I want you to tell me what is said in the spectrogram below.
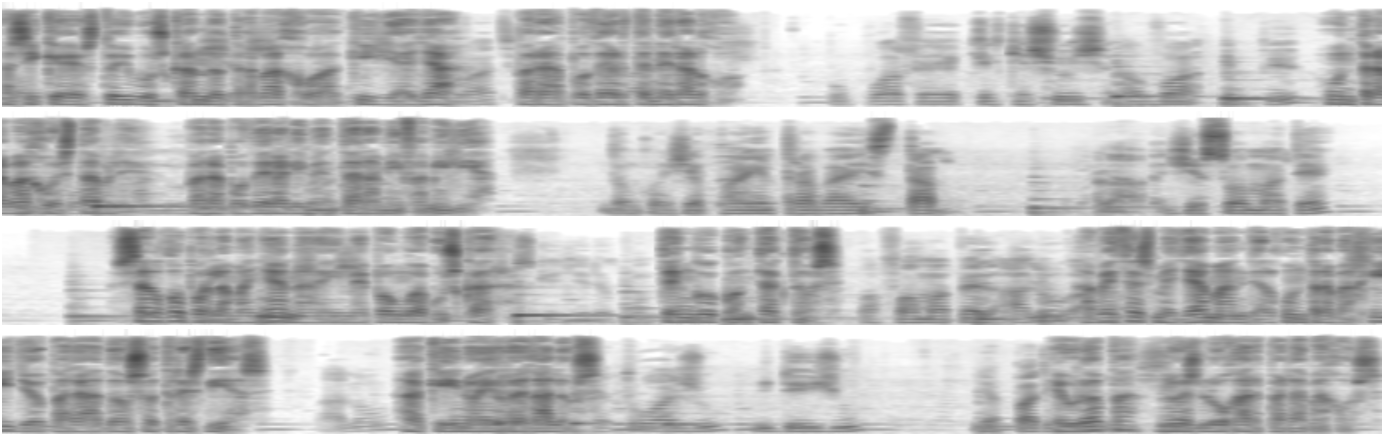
Así que estoy buscando trabajo aquí y allá para poder tener algo. Un trabajo estable para poder alimentar a mi familia. Salgo por la mañana y me pongo a buscar. Tengo contactos. A veces me llaman de algún trabajillo para dos o tres días. Aquí no hay regalos. Europa no es lugar para vagos.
